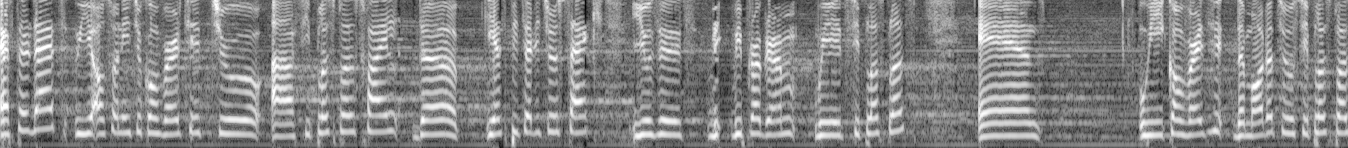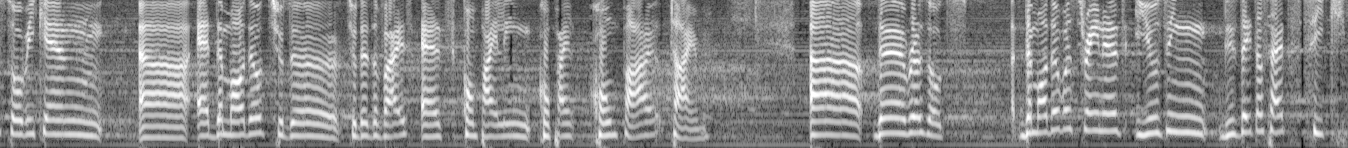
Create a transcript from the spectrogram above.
After that, we also need to convert it to a C++ file. The ESP32 stack uses, we, program with C++, and we convert the model to C++ so we can uh, add the model to the to the device at compiling compile, compile time. Uh, the results. The model was trained using this dataset, CIC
